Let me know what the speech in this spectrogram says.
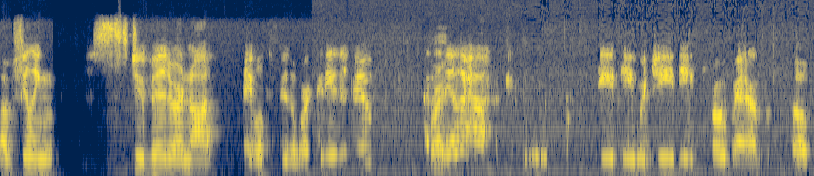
of feeling stupid or not able to do the work they need to do. And Right. then the other half of people GED were GED programs, folks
